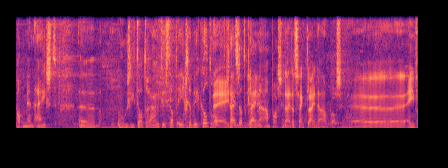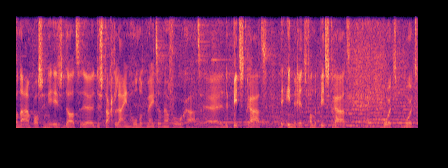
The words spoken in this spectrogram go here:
wat men eist. hoe ziet dat eruit? Is dat ingewikkeld nee, of zijn dat, dat kleine nee, aanpassingen? Nee, dat zijn kleine aanpassingen. een van de aanpassingen is dat de startlijn 100 meter naar voren gaat. de pitstraat, de inrit van de pitstraat wordt, wordt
